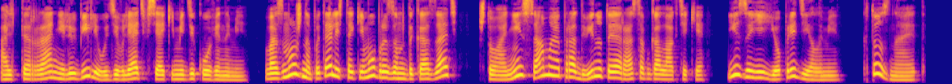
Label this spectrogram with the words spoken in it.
Альтерране любили удивлять всякими диковинами. Возможно, пытались таким образом доказать, что они самая продвинутая раса в галактике и за ее пределами. Кто знает.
